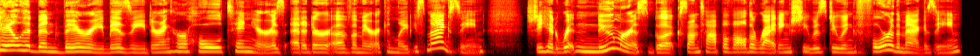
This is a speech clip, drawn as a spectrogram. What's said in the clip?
Hale had been very busy during her whole tenure as editor of American Ladies magazine. She had written numerous books on top of all the writing she was doing for the magazine.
